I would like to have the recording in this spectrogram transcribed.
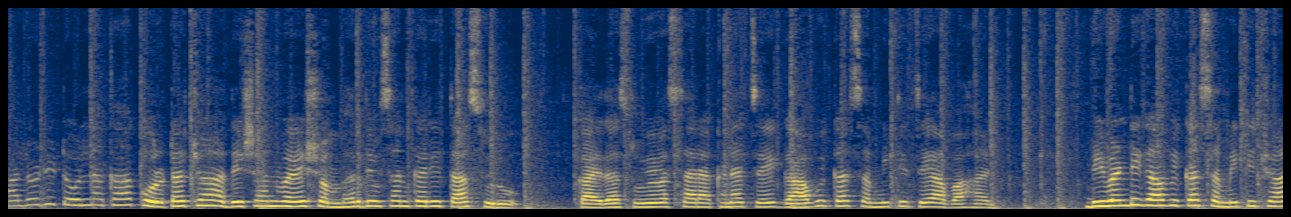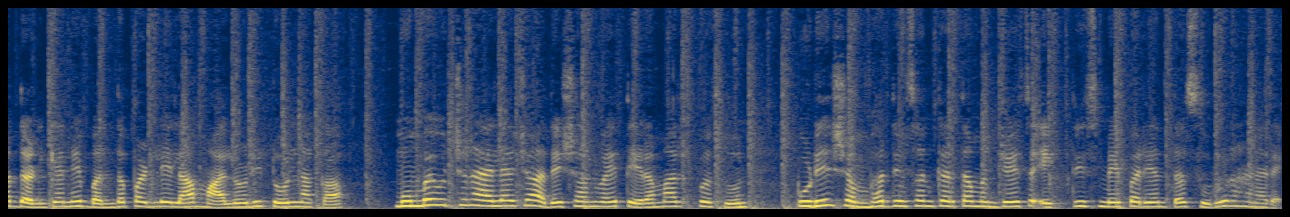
मालोडी टोलनाका कोर्टाच्या आदेशान्वये शंभर दिवसांकरिता सुरू. कायदा सुव्यवस्था राखण्याचे गाव विकास समितीचे आवाहन. भिवंडी गाव विकास समितीच्या दणक्याने बंद पडलेला मालोडी टोल नाका मुंबई उच्च न्यायालयाच्या आदेशान्वये तेरा मार्चपासून पुढील शंभर दिवसांकरता म्हणजेच एकतीस मे पर्यंत सुरू राहणार आहे.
